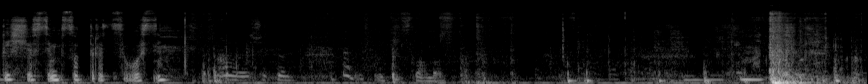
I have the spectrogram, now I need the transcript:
1738. Такие моточки.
